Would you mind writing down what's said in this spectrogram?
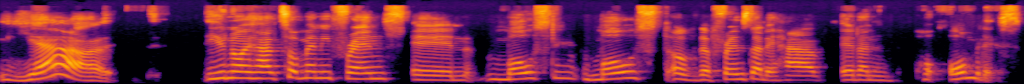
yeah, you know, I had so many friends, and most most of the friends that I have eran hombres.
